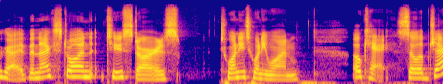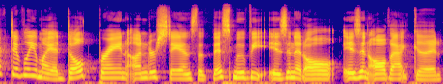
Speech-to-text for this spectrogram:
Okay, the next one, two stars, 2021. Okay, so objectively my adult brain understands that this movie isn't at all isn't all that good,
